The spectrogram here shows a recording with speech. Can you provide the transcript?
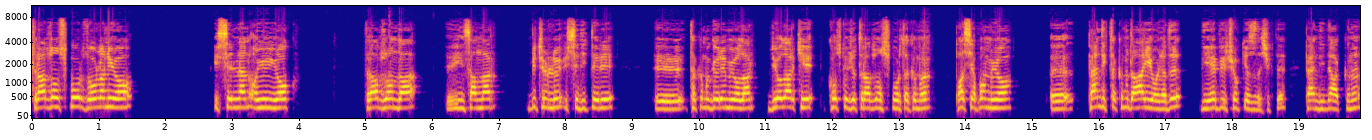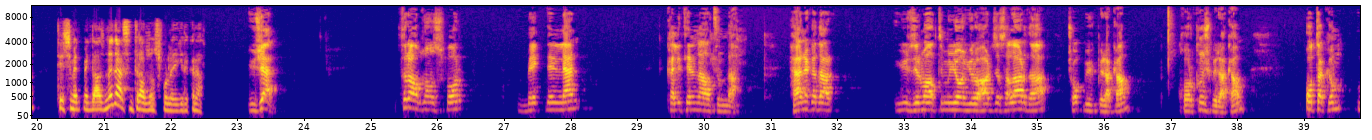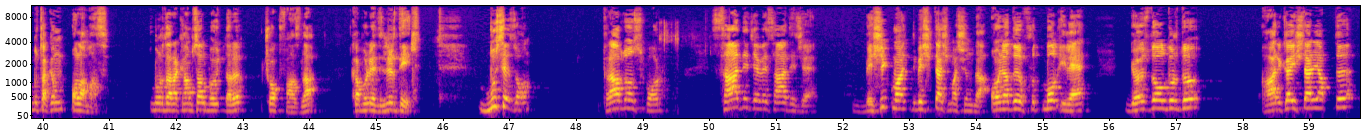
Trabzonspor zorlanıyor. İstenilen oyun yok. Trabzon'da e, insanlar bir türlü istedikleri e, takımı göremiyorlar. Diyorlar ki koskoca Trabzonspor takımı pas yapamıyor. E, Pendik takımı daha iyi oynadı diye birçok yazı da çıktı. Pendik'in hakkını teslim etmek lazım. Ne dersin Trabzonspor'la ilgili kral? Yücel. Trabzonspor beklenilen kalitenin altında. Her ne kadar 126 milyon euro harcasalar da çok büyük bir rakam. Korkunç bir rakam. O takım bu takım olamaz. Burada rakamsal boyutları çok fazla kabul edilir değil. Bu sezon Trabzonspor sadece ve sadece Beşiktaş maçında oynadığı futbol ile göz doldurdu. Harika işler yaptı.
